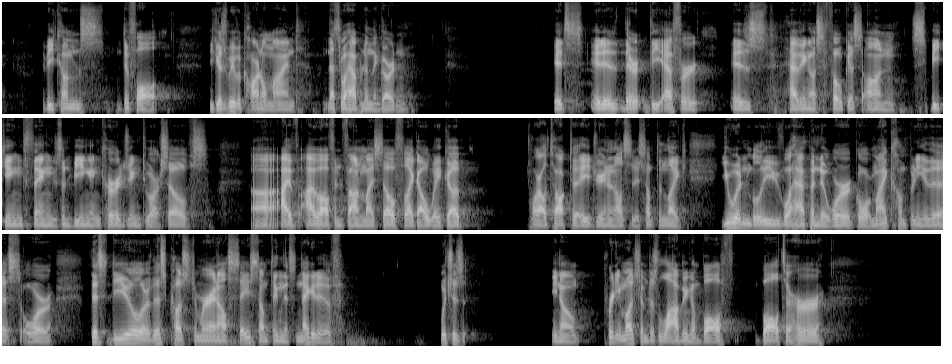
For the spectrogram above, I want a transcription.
It becomes default because we have a carnal mind. That's what happened in the garden it's it is there the effort is having us focus on speaking things and being encouraging to ourselves. Uh, I've I've often found myself like I'll wake up or I'll talk to Adrian and I'll say something like, "You wouldn't believe what happened at work," or "My company this," or "This deal," or "This customer," and I'll say something that's negative, which is, you know, pretty much I'm just lobbing a ball ball to her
